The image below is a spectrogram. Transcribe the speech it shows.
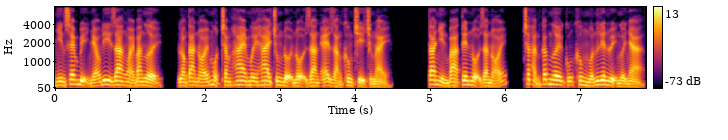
Nhìn xem bị nhéo đi ra ngoài ba người, lòng ta nói một trăm hai mươi hai trung đội nội gian e rằng không chỉ chừng này. Ta nhìn ba tên nội gian nói, chắc hẳn các ngươi cũng không muốn liên lụy người nhà,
